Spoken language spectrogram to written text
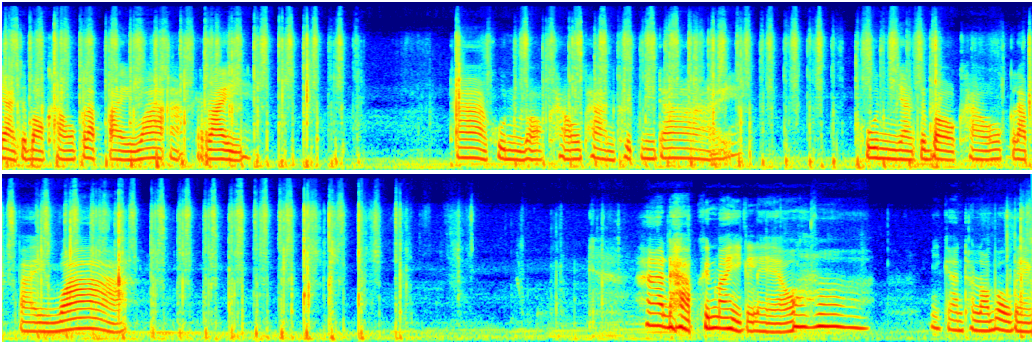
อยากจะบอกเขากลับไปว่าอะไร ถ้าคุณบอกเขาผ่านคลิปนี้ได้ คุณอยากจะบอกเขากลับไปว่า ห้าดาบขึ้นมาอีกแล้ว มีการทะเลาะเบาะแวง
